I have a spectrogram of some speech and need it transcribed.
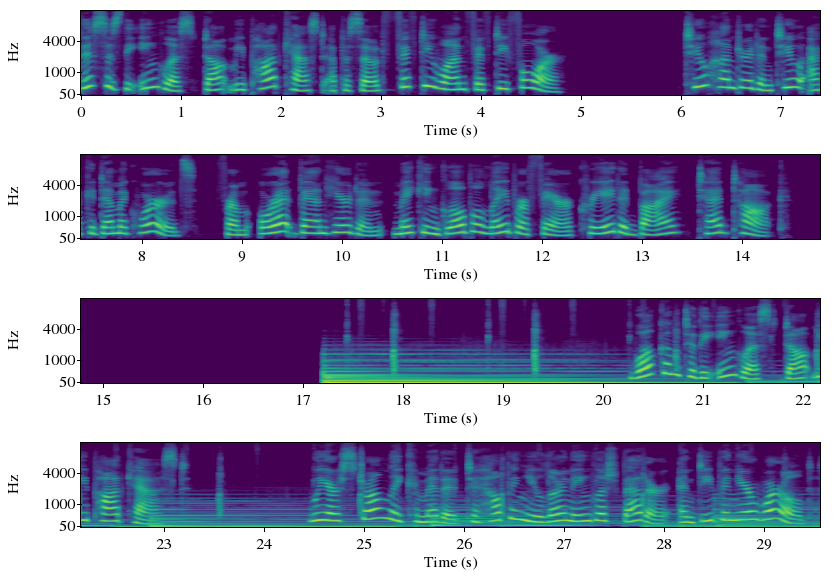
This is the Englist.me podcast episode 5154. 202 academic words from Auret van Heerden Making Global Labor Fair created by TED Talk. Welcome to the Englist.me podcast. We are strongly committed to helping you learn English better and deepen your world.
